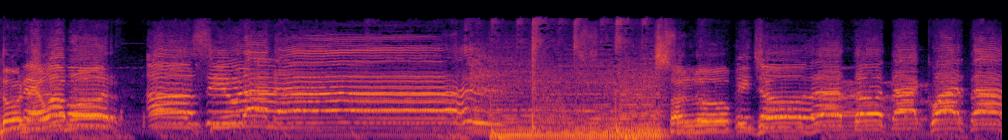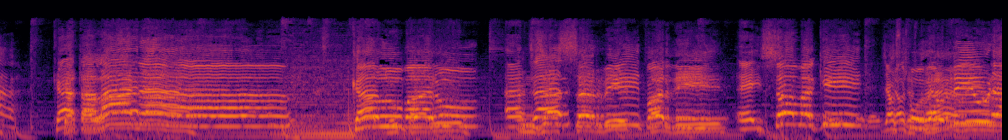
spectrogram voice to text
Doneu amor al Ciurana! Són lo pitjor de tota quarta catalana que l'1 per 1 ens ha servit per dir Ei, som aquí, ja us podeu riure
